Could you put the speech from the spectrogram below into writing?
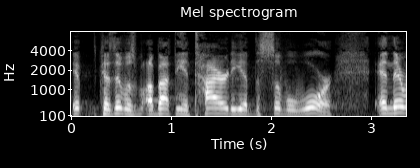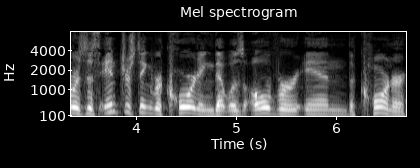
Because it, it, was about the entirety of the Civil War. And there was this interesting recording that was over in the corner,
